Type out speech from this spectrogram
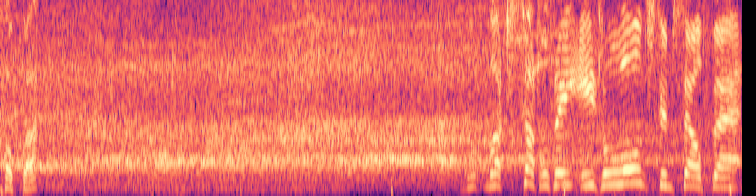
Pogba. Not much subtlety, he's launched himself there.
